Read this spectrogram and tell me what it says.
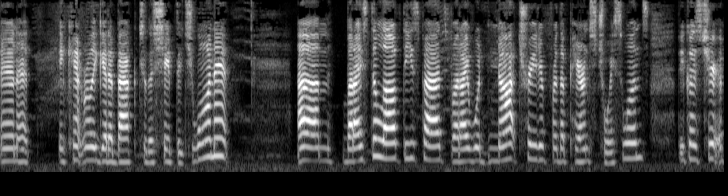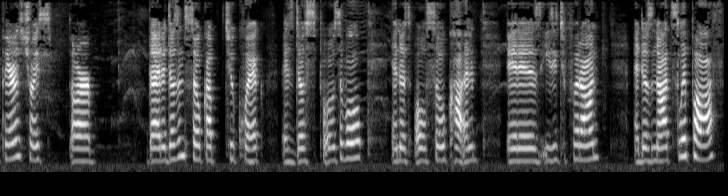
and it, it can't really get it back to the shape that you want it. Um, but I still love these pads, but I would not trade it for the Parents' Choice ones because Parents' Choice are that it doesn't soak up too quick, it's disposable, and it's also cotton. It is easy to put on. It does not slip off,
